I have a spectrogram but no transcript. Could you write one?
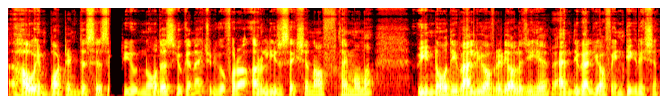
uh, how important this is. If you know this, you can actually go for an early resection of thymoma. We know the value of radiology here and the value of integration.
